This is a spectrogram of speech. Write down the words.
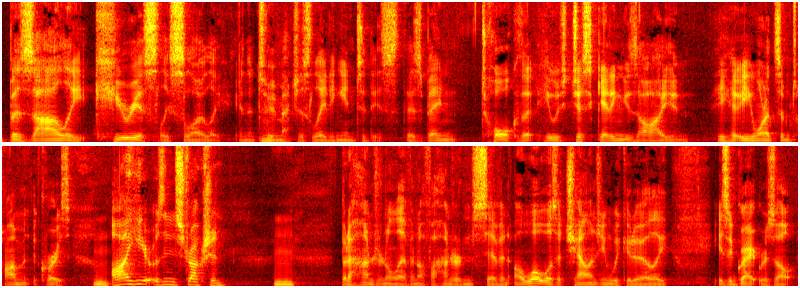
bizarrely, curiously slowly in the two mm. matches leading into this. There's been talk that he was just getting his eye in. He, he wanted some time at the crease. Mm. I hear it was an instruction mm. but 111 off 107. Oh, what was a challenging wicket early is a great result.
